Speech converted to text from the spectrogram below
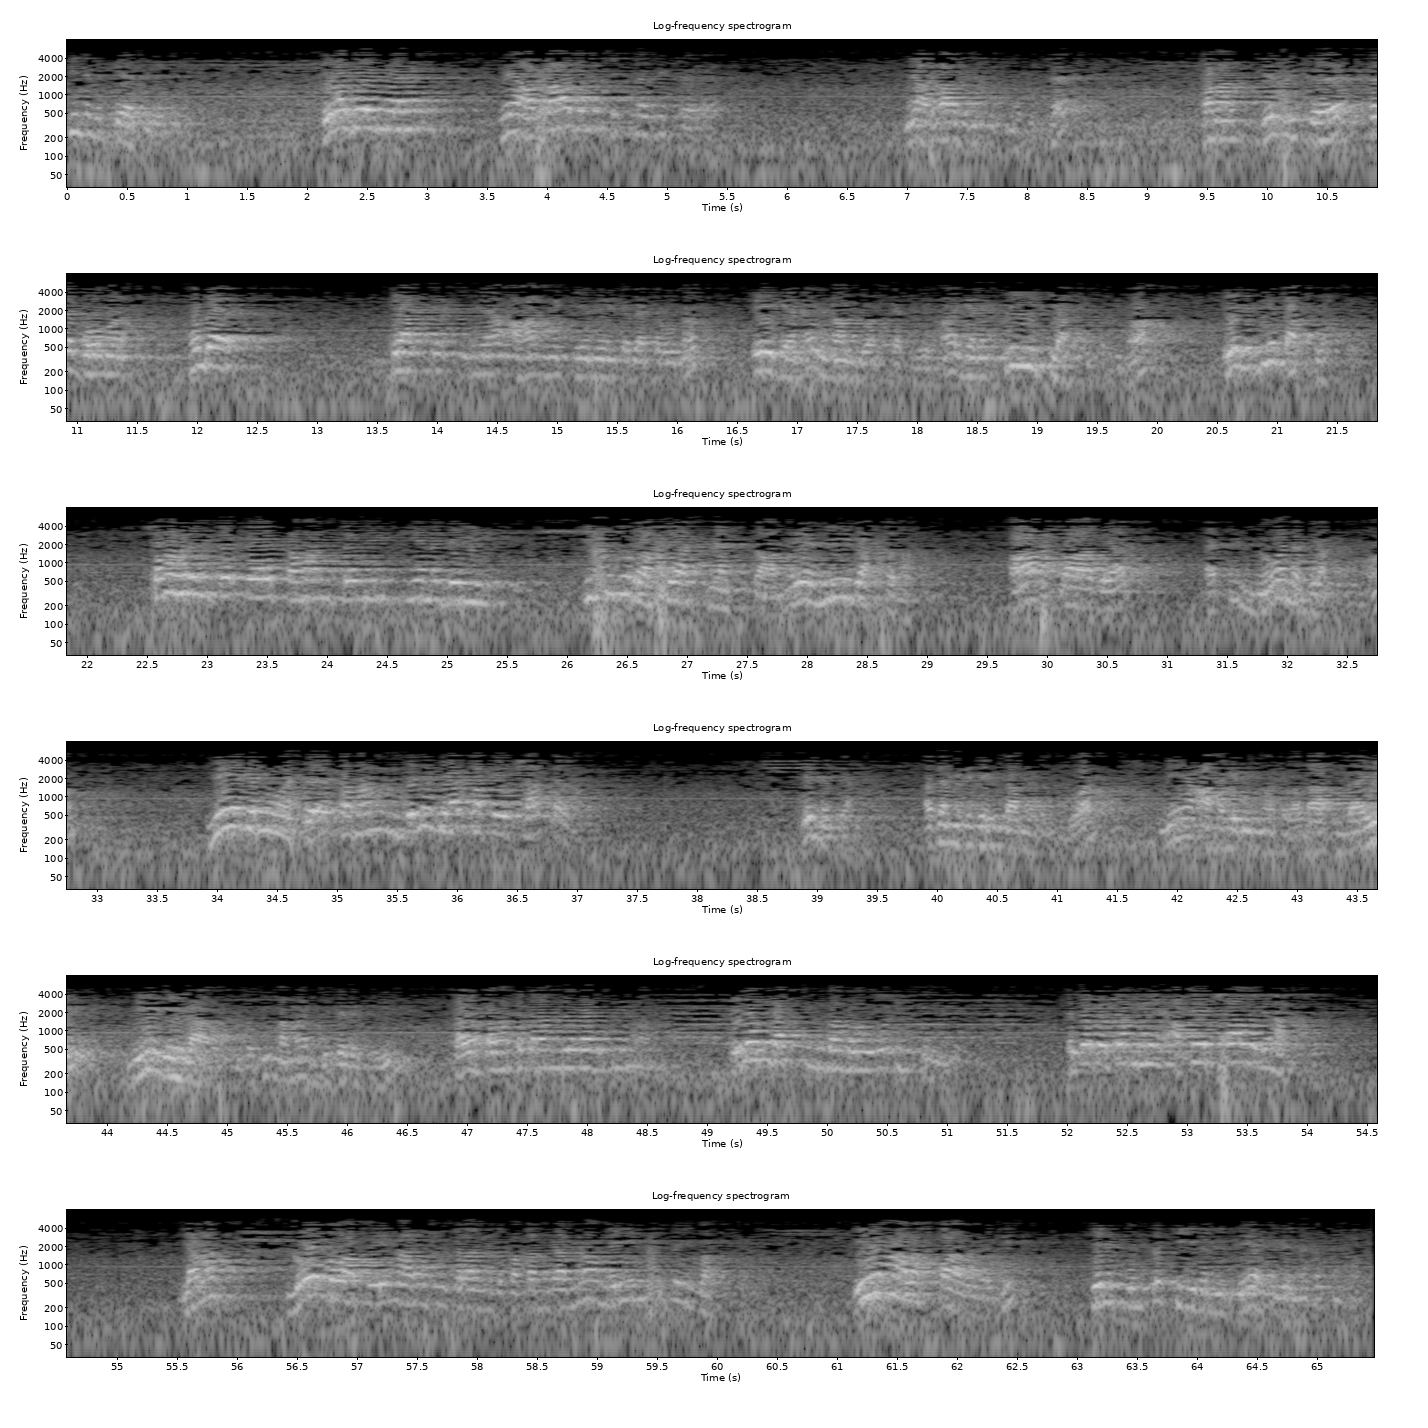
තීන මිත්‍ය ඇති වෙන්නේ. ඒ වගේම මේ අසාධන සිත්න පිට මේ අසාධන සිත්න පිට තමන් දෙසිට බොහොම හොඳ දෙයක් කියන්නේ අහන්නේ කියන එක දැකරුණොත් ඒ ගැන උනන්දුවක් ඇති වෙනවා. ඒ ගැන ප්‍රීතියක් ඇති වෙනවා. ඒ විදිහට අපිට සමහර විටක තමන්ට මේ කියන දෙයින් කිසිදු රසයක් නැත්නම් මේ නීරසන ආස්වාදයක් ඇති නොවන දෙයක් වුණොත් මේ වෙනුවට තමන් වෙන දෙයක් අපේක්ෂා කරනවා. වෙන දෙයක්. අද මේක හිතන්නට පුළුවන්. මේ අහගෙන ඉන්නවට වඩා හොඳයි මේ වේලාවකදී මම දෙතරදී තව තමන්ට කරන්න වැඩ තියෙනවා. එලෙන්වත් පිළිබඳව ඉන්නේ. එතකොට මේ අපේක්ෂාව වෙනස්. යමක් ලෝභ වශයෙන් ආරම්භ කරන්නට පටන් ගන්නවා මෙයින් සිට ඉවත්. එහෙම අවස්ථාවලදී කෙනෙකුට තීන විදේ ඇති වෙන්නට පුළුවන්.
